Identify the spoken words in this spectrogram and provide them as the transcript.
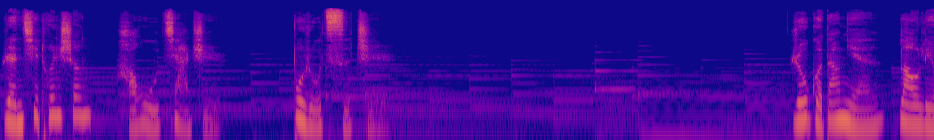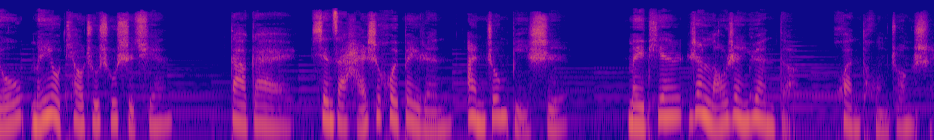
忍气吞声毫无价值。不如辞职。如果当年老刘没有跳出舒适圈，大概现在还是会被人暗中鄙视，每天任劳任怨的换桶装水。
